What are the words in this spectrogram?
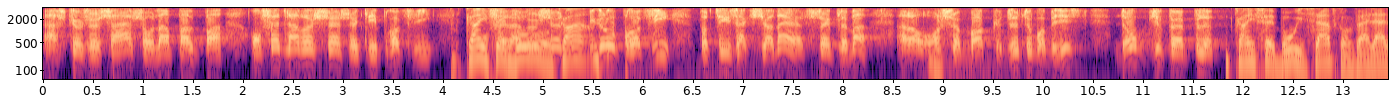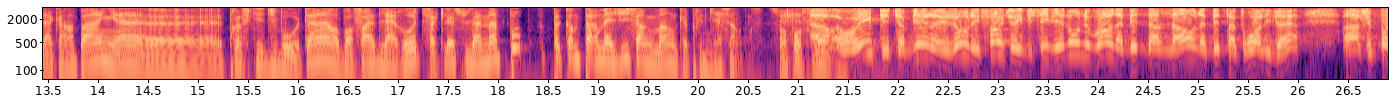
À ce que je sache, on n'en parle pas. On fait de la recherche avec les profits. Quand il fait la beau, quand- plus gros profit pour tes actionnaires, tout simplement. Alors, on se moque d'automobilistes, donc du peuple. Quand il fait beau, ils savent qu'on va aller à la campagne, hein, euh, profiter du beau temps, on va faire de la route. Fait que là, soudainement, poup, comme par magie, ça augmente le prix de l'essence. Ils pas. Alors, oui, puis tu as bien raison. Des fois, tu as invité, viens nous voir, on habite dans le Nord, on habite à Trois-Rivières. Ah, c'est pas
